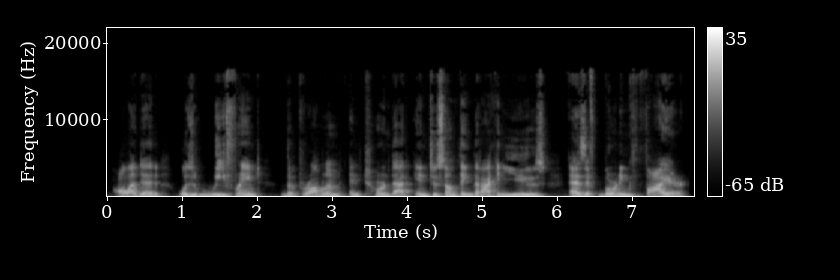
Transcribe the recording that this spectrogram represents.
All I did was reframed the problem and turned that into something that I can use as if burning fire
